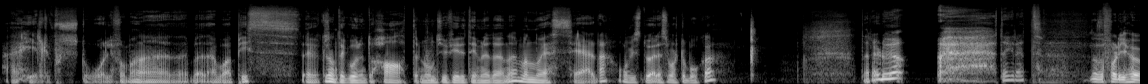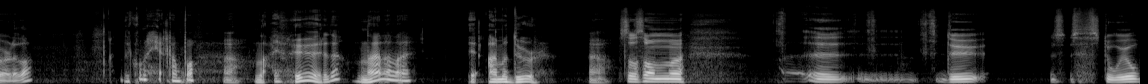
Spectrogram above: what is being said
Det er helt uforståelig for meg. Det er bare piss. Det er jo ikke sånn at jeg går rundt og hater noen 24 timer i døgnet, men når jeg ser deg, og hvis du er i svarteboka Der er du, ja. Det er greit. Så får de høre det, da? Det kommer helt an på. Ja. Nei, høre det? Nei, nei, nei. I'm a doer. Ja. Sånn som uh, Du sto jo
